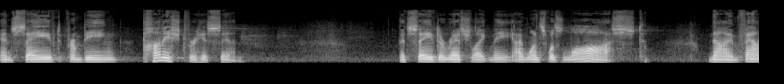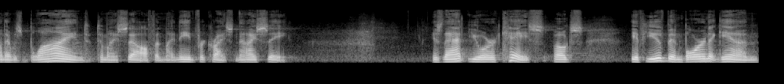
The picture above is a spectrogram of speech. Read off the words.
and saved from being punished for his sin that saved a wretch like me. I once was lost, Now I'm found. I was blind to myself and my need for Christ. Now I see. Is that your case, folks? If you've been born again,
